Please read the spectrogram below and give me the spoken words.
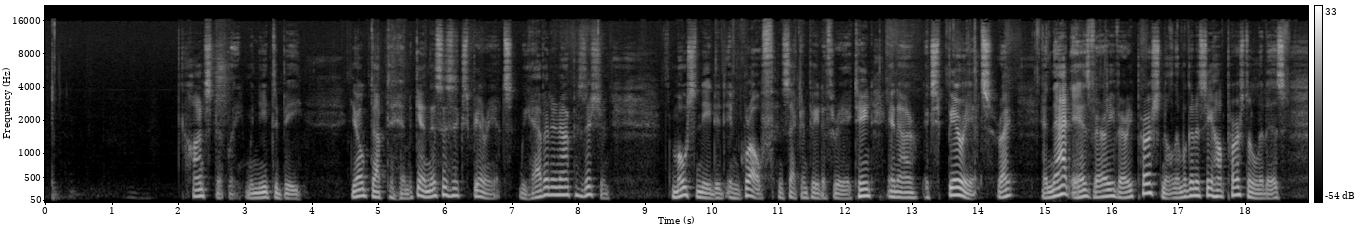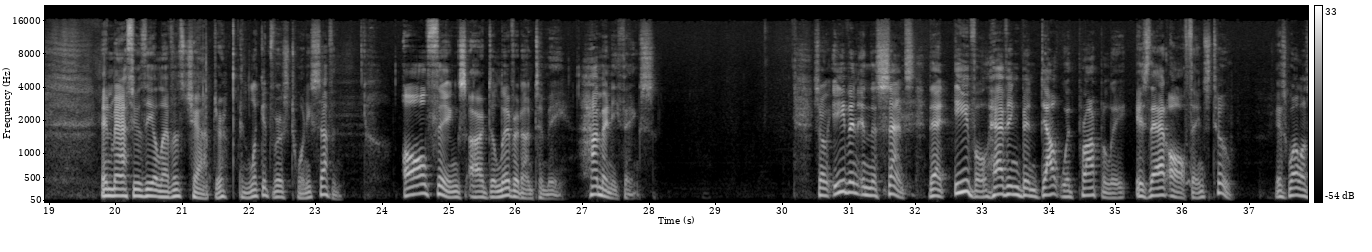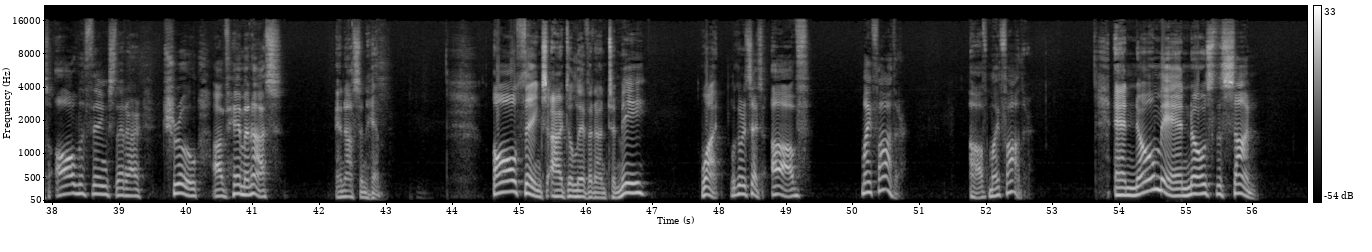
Constantly, we need to be yoked up to him. Again, this is experience. We have it in our position. It's most needed in growth in 2 Peter 3.18, in our experience, right? And that is very, very personal. And we're going to see how personal it is in Matthew, the 11th chapter. And look at verse 27. All things are delivered unto me. How many things? So, even in the sense that evil, having been dealt with properly, is that all things too, as well as all the things that are true of Him and us, and us and Him. All things are delivered unto me. What? Look at what it says of my Father. Of my Father. And no man knows the Son.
